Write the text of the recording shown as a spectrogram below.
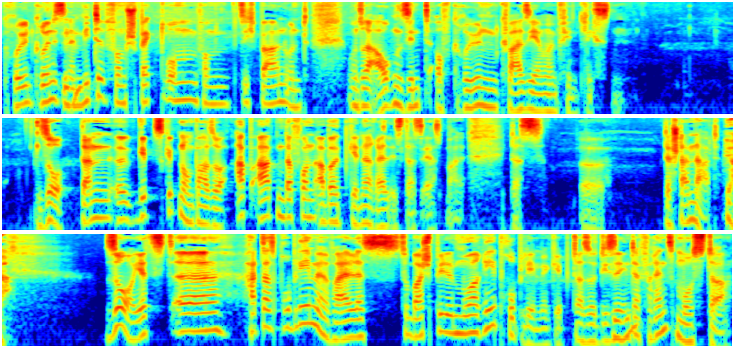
Grün, grün ist in der Mitte vom Spektrum, vom Sichtbaren und unsere Augen sind auf grün quasi am empfindlichsten. So, dann äh, gibt's gibt noch ein paar so Abarten davon, aber generell ist das erstmal das äh, der Standard. Ja. So, jetzt äh, hat das Probleme, weil es zum Beispiel Moiré-Probleme gibt, also diese Interferenzmuster.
